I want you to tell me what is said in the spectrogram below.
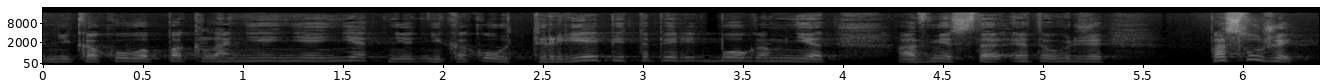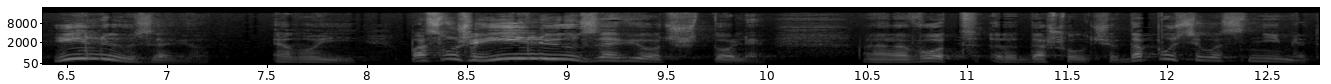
никакого поклонения нет, никакого трепета перед Богом нет. А вместо этого говорит, послушай, Илью зовет, Элои, послушай, Илью зовет, что ли. Э, вот э, дошел что, да пусть его снимет,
